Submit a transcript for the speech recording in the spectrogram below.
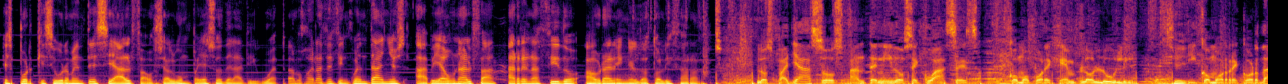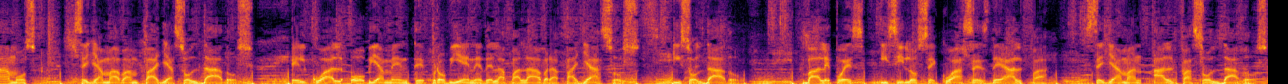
es porque seguramente sea alfa o sea algún payaso de la Deep Web. A lo mejor hace 50 años había un alfa, ha renacido ahora en el Dr. Lizárraga. Los payasos han tenido secuaces, como por ejemplo Luli, Sí. y como recordamos, se llamaban payasoldados, el cual obviamente proviene de la palabra payasos y soldado. Vale pues, y si los secuaces de Alfa se llaman Alfa soldados,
